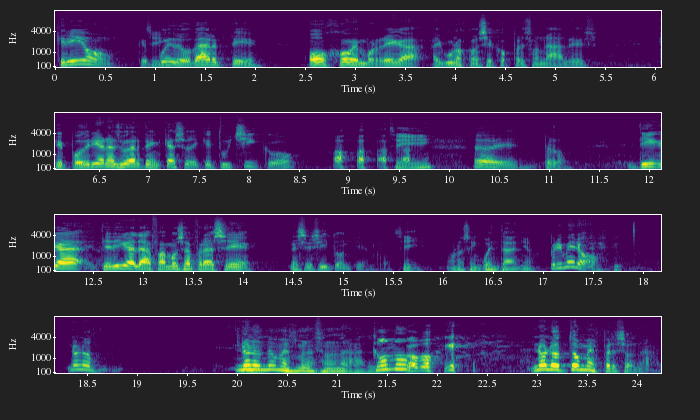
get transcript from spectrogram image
creo que Sí. puedo darte, oh joven borrega, algunos consejos personales que podrían ayudarte en caso de que tu chico Sí. Ay, perdón. Diga, te diga la famosa frase, necesito un tiempo. Sí, unos 50 años. Primero, no lo, no lo tomes personal. ¿Cómo? ¿Cómo que? No lo tomes personal.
